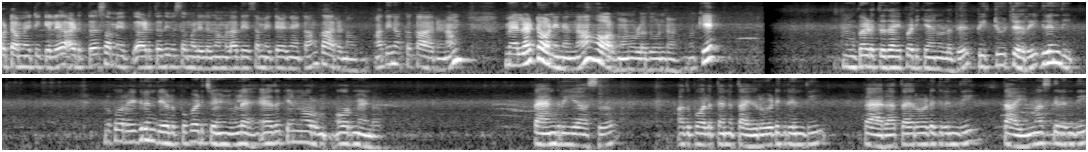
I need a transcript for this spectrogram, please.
ഓട്ടോമാറ്റിക്കലി അടുത്ത സമയത്ത് അടുത്ത ദിവസങ്ങളിൽ നമ്മൾ അതേ സമയത്ത് എഴുന്നേക്കാൻ കാരണമാകും. അതിനൊക്കെ കാരണം മെലട്ടോണിൻ എന്ന ഹോർമോൺ ഉള്ളത് കൊണ്ടാണ്. ഓക്കെ നമുക്ക് അടുത്തതായി പഠിക്കാനുള്ളത് പിറ്റ്യൂട്ടറി ഗ്രന്ഥി. നമ്മൾ കുറേ ഗ്രന്ഥികൾ ഇപ്പോൾ പഠിച്ചു കഴിഞ്ഞു അല്ലേ? ഏതൊക്കെയാണെന്ന് ഓർമ്മ ഓർമ്മയുണ്ടോ? പാങ്ക്രിയാസ് അതുപോലെ തന്നെ തൈറോയിഡ് ഗ്രന്ഥി പാരാതൈറോയിഡ് ഗ്രന്ഥി തൈമസ് ഗ്രന്ഥി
